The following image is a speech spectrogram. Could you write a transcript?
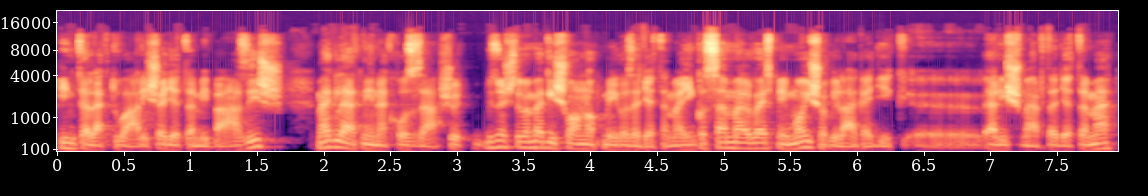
intellektuális egyetemi bázis, meg lehetnének hozzá, sőt, bizonyos meg is vannak még az egyetemeink. A Semmelweis még ma is a világ egyik elismert egyeteme,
